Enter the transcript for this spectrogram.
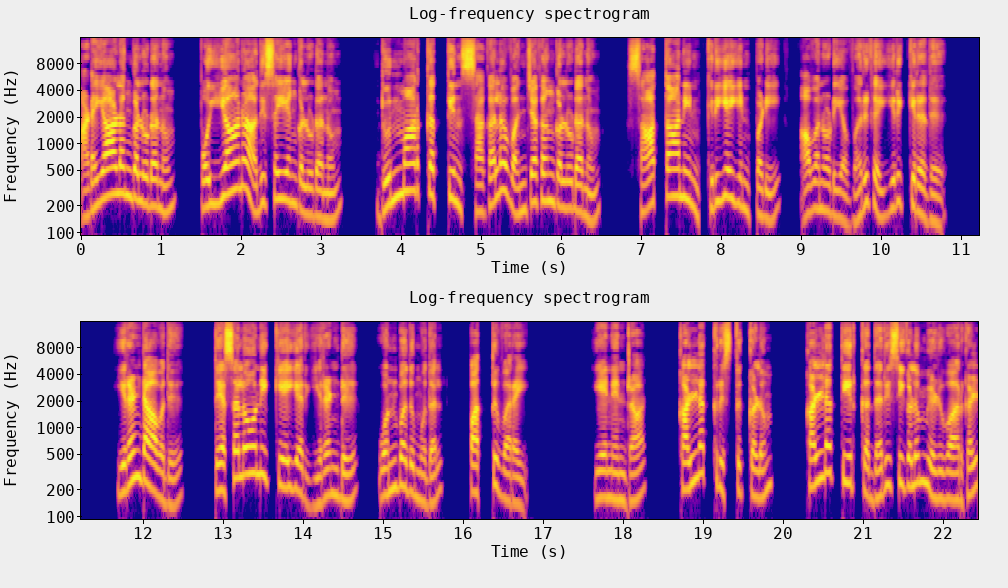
அடையாளங்களுடனும் பொய்யான அதிசயங்களுடனும் துன்மார்க்கத்தின் சகல வஞ்சகங்களுடனும் சாத்தானின் கிரியையின்படி அவனுடைய வருகை இருக்கிறது. இரண்டாவது தெசலோனிக்கேயர் இரண்டு ஒன்பது முதல் பத்து வரை. ஏனென்றால் கள்ளக்கிறிஸ்துக்களும் கள்ளத்தீர்க்க தரிசிகளும் எழுவார்கள்.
